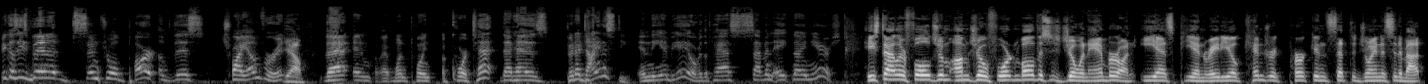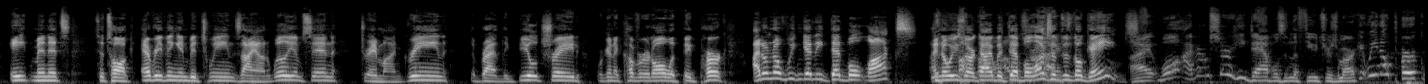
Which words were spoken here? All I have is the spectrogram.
because he's been a central part of this triumvirate. Yeah. That, and at one point, a quartet that has been a dynasty in the NBA over the past seven, eight, nine years. He's Tyler Fulghum. I'm Joe Fortenbaugh. This is Joe and Amber on ESPN Radio. Kendrick Perkins set to join us in about eight minutes to talk everything in between Zion Williamson, Draymond Green, the Bradley Beal trade. We're going to cover it all with Big Perk. I don't know if we can get any deadbolt locks. I know he's our guy with deadbolt locks if there's no games. I well, I'm I'm sure he dabbles in the futures market. We know Perk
